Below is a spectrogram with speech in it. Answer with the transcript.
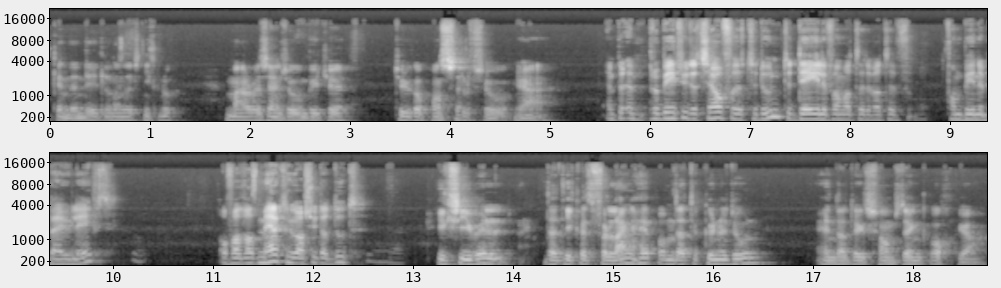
Ik ken de Nederlanders niet genoeg. Maar we zijn zo een beetje terug op onszelf zo, ja. En pro- en probeert u dat zelf te doen, te delen van wat er, wat er van binnen bij u leeft? Of wat, wat merkt u als u dat doet? Ik zie wel dat ik het verlangen heb om dat te kunnen doen. En dat ik soms denk, och ja,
